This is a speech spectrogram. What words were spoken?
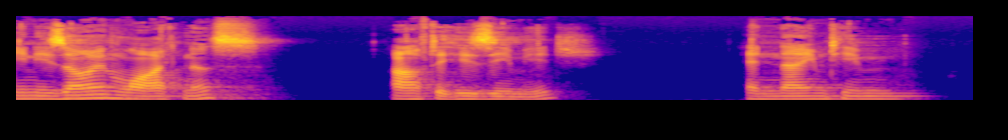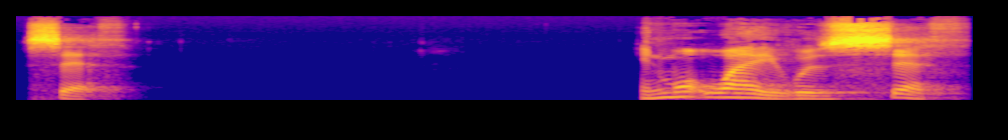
in his own likeness after his image and named him Seth. In what way was Seth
